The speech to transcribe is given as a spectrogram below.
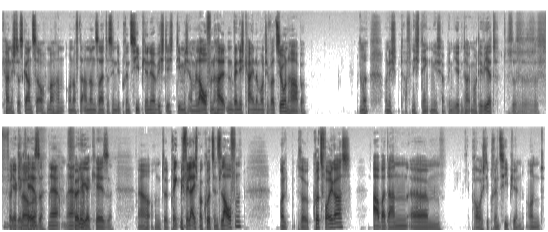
kann ich das Ganze auch machen? Und auf der anderen Seite sind die Prinzipien ja wichtig, die mich am Laufen halten, wenn ich keine Motivation habe. Ja? Und ich darf nicht denken, ich habe ihn jeden Tag motiviert. Das ist, das ist völliger ja, Käse. Ja, völliger Käse. Ja, und äh, bringt mich vielleicht mal kurz ins Laufen und so kurz Vollgas, aber dann ähm, brauche ich die Prinzipien. Und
